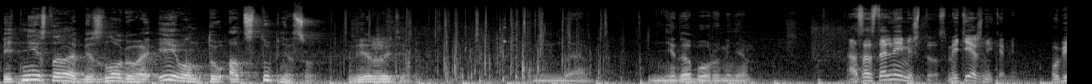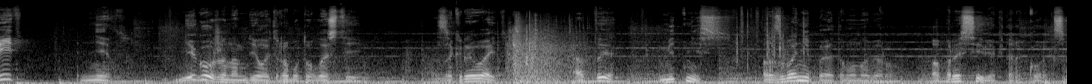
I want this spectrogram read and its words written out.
пятнистого, безногого и вон ту отступницу вяжите. Да, недобор у меня. А с остальными что, с мятежниками? Убить? Нет, Негоже нам делать работу властей. Закрывайте. А ты метнись. Позвони по этому номеру. Попроси Вектора Коркса.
